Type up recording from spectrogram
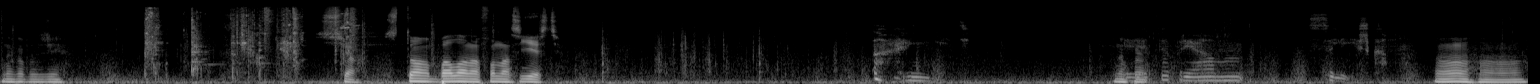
Ну-ка, подожди. Все. 100 баллонов у нас есть. Охренеть. ну -ка. Это прям слишком. Ага.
